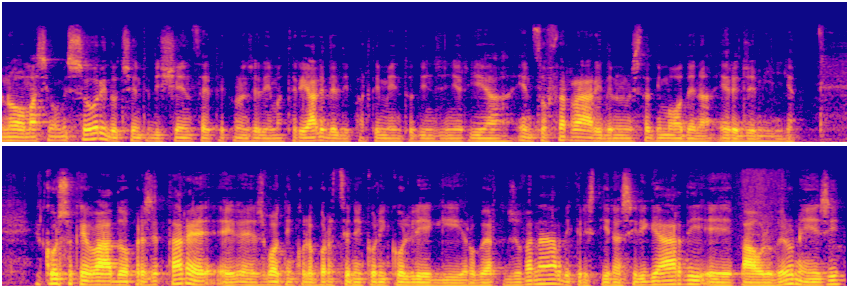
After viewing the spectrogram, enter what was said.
Sono Massimo Messori, docente di Scienza e Tecnologia dei Materiali del Dipartimento di Ingegneria Enzo Ferrari dell'Università di Modena e Reggio Emilia. Il corso che vado a presentare è svolto in collaborazione con i colleghi Roberto Giovanardi, Cristina Sirigardi e Paolo Veronesi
